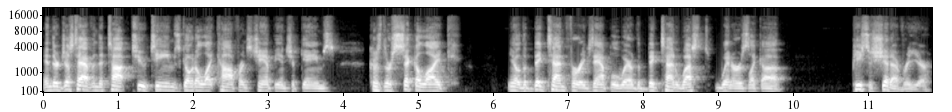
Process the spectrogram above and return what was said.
and they're just having the top two teams go to like conference championship games because they're sick of like you know the Big Ten, for example, where the Big Ten West winner is like a piece of shit every year.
